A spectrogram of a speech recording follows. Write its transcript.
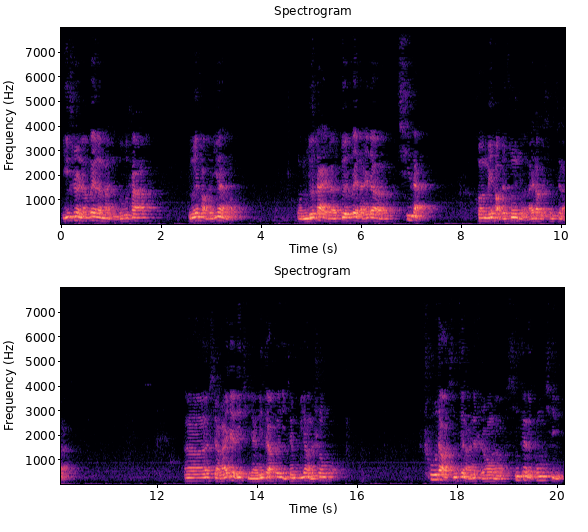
于是呢，为了满足他美好的愿望，我们就带着对未来的期待。和美好的憧憬来到了新西兰。嗯、想来这里体验一下和以前不一样的生活。初到新西兰的时候呢，新鲜的空气、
